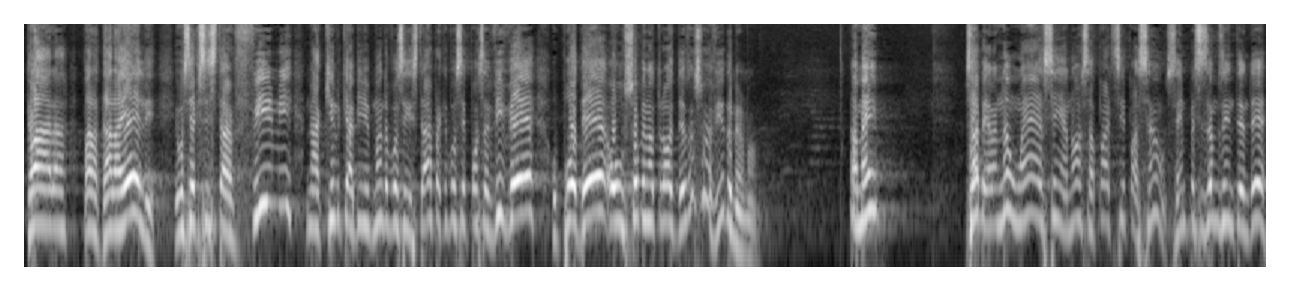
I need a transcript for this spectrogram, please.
clara para dar a Ele. E você precisa estar firme naquilo que a Bíblia manda você estar, para que você possa viver o poder ou o sobrenatural de Deus na sua vida, meu irmão. Amém? Sabe, ela não é sem a nossa participação. Sempre precisamos entender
